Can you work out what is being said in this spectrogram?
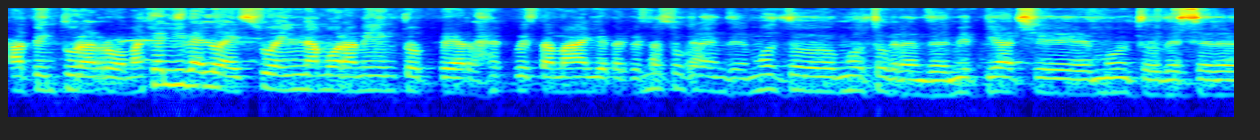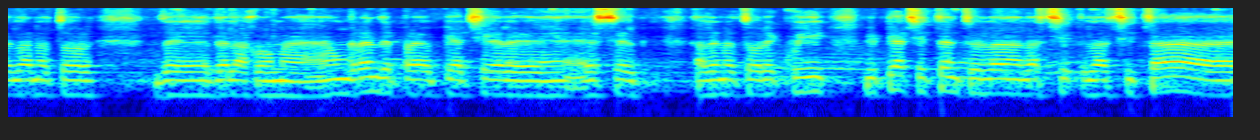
avventura a Roma? Che livello è il suo innamoramento per questa maglia, per questa molto squadra? grande, molto, molto grande. Mi piace molto essere allenatore de, della Roma, è un grande piacere essere allenatore qui. Mi piace tanto la, la, la città,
